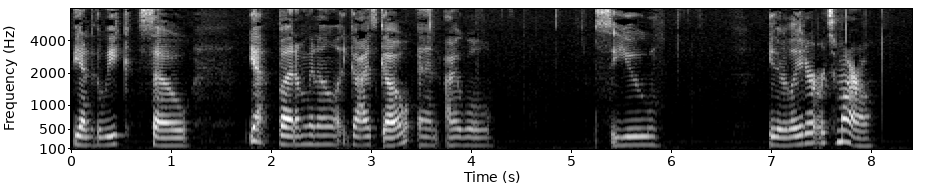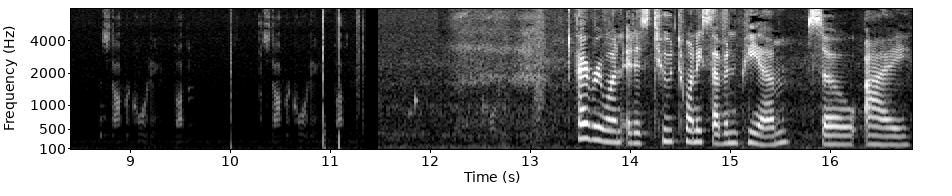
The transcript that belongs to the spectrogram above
the end of the week. So, yeah, but I'm to let you guys go and I will see you either later or tomorrow recording. Button. Stop recording. Hi everyone, it is 2:27 p.m. So I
